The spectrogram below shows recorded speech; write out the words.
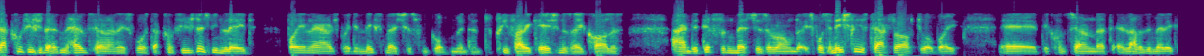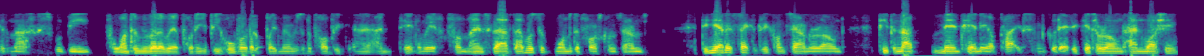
that confusion hasn't helped here. And I suppose that confusion has been led by and large by the mixed messages from government and the prevarication, as I call it, and the different messages around. I suppose initially it started off, Joe, by uh, the concern that a lot of the medical masks would be, for want of a better way of putting it, be hoovered up by members of the public uh, and taken away from frontline staff. That was one of the first concerns. Then you had a secondary concern around people not maintaining or practicing good etiquette around hand washing,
